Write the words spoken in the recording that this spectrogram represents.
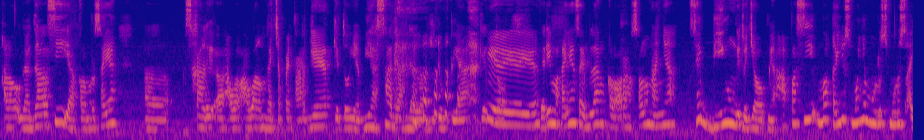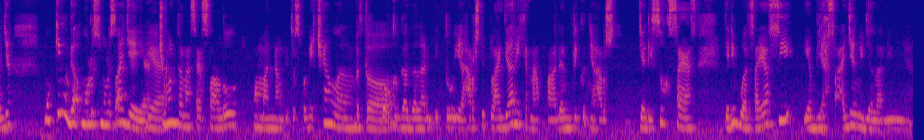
kalau gagal sih ya kalau menurut saya eh, sekali eh, awal-awal nggak capai target gitu ya biasa adalah dalam hidup ya gitu. Iya, iya, iya. Jadi makanya saya bilang kalau orang selalu nanya, saya bingung gitu jawabnya. Apa sih, mbak kayaknya semuanya mulus-mulus aja. Mungkin nggak mulus-mulus aja ya. Iya. Cuman karena saya selalu memandang itu sebagai challenge. Bahwa Betul. kegagalan itu ya harus dipelajari kenapa dan berikutnya harus jadi sukses. Jadi buat saya sih ya biasa aja ngejalaninnya.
